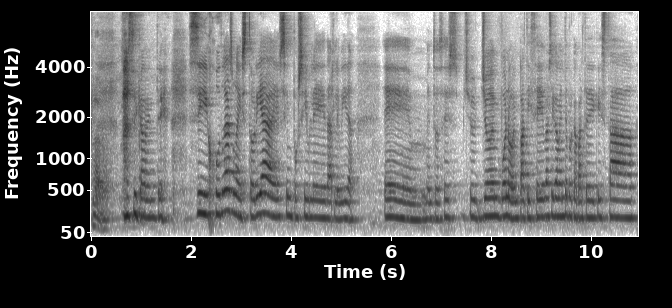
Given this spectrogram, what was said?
Claro. Básicamente. Si juzgas una historia es imposible darle vida. Eh, entonces, yo, yo, bueno, empaticé básicamente porque aparte de que está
